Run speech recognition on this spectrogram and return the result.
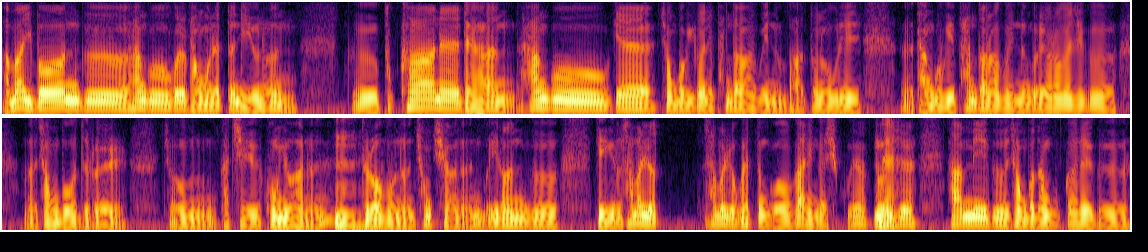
아마 이번 그 한국을 방문했던 이유는 그 북한에 대한 한국의 정보기관이 판단하고 있는 바 또는 우리 당국이 판단하고 있는 그런 여러 가지 그 어, 정보들을 좀 같이 공유하는, 음. 들어보는, 청취하는 뭐 이런 그 계기로 삼으려 삼으려고 했던 거가 아닌가 싶고요. 또 네. 이제 한미 그 정보 당국 간의 그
